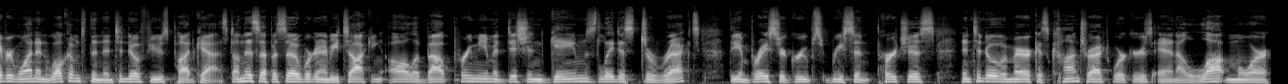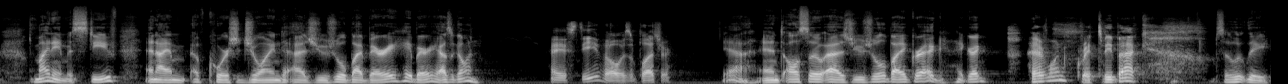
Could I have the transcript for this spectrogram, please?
everyone, and welcome to the Nintendo Fuse podcast. On this episode, we're going to be talking all about Premium Edition games, latest direct, the Embracer Group's recent purchase, Nintendo of America's contract workers, and a lot more. My name is Steve, and I am, of course, joined as usual by Barry. Hey, Barry, how's it going? Hey, Steve, always a pleasure. Yeah, and also as usual by Greg. Hey, Greg. Hey, everyone. Great to be back. Absolutely.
